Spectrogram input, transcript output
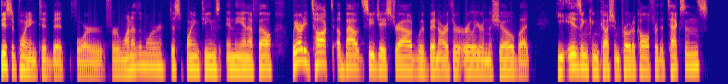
disappointing tidbit for for one of the more disappointing teams in the NFL. We already talked about CJ Stroud with Ben Arthur earlier in the show, but he is in concussion protocol for the Texans.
